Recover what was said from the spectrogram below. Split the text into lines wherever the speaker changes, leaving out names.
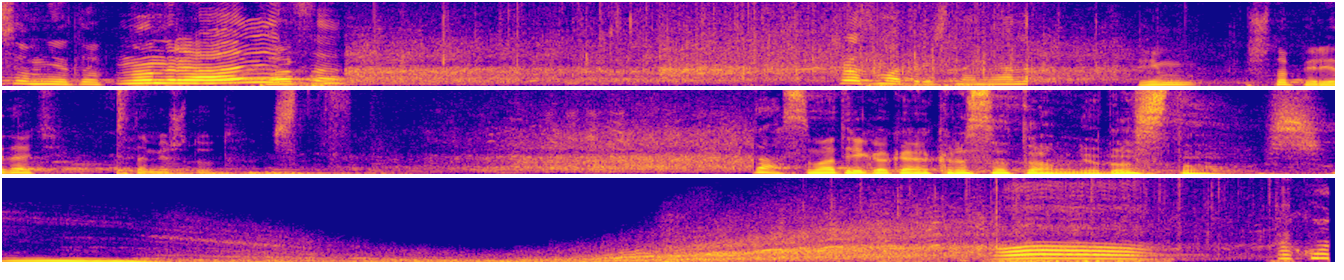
нравится мне так.
Ну, нравится. Что смотришь на меня?
Им что передать? Местами ждут. Да. Смотри, какая красота мне досталась.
